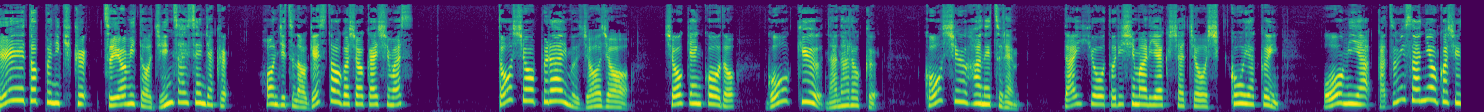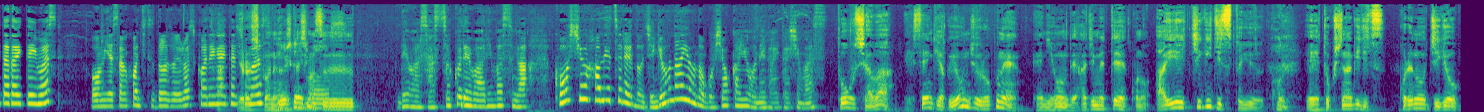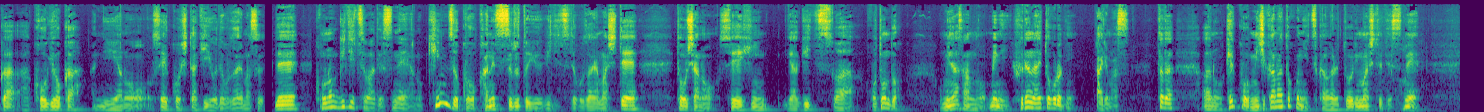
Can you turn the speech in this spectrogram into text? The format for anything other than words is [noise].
経営トップに聞く強みと人材戦略。本日のゲストをご紹介します。東証プライム上場証券コード5976甲州派熱連代表取締役社長執行役員大宮克美さんにお越しいただいています。大宮さん本日どうぞよろしくお願いいたします。よろしくお願いいたします。では早速ではありますが甲州派熱連の事業内容のご紹介をお願いいたします当社は1946年日本で初めてこの IH 技術という、はい、えー、特殊な技術これの事業化、工業化にあの成功した企業でございます。で、この技術はですね、あの金属を加熱するという技術でございまして、当社の製品や技術はほとんど皆さんの目に触れないところにあります。ただ、あの、結構身近なところに使われておりましてですね、はい、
